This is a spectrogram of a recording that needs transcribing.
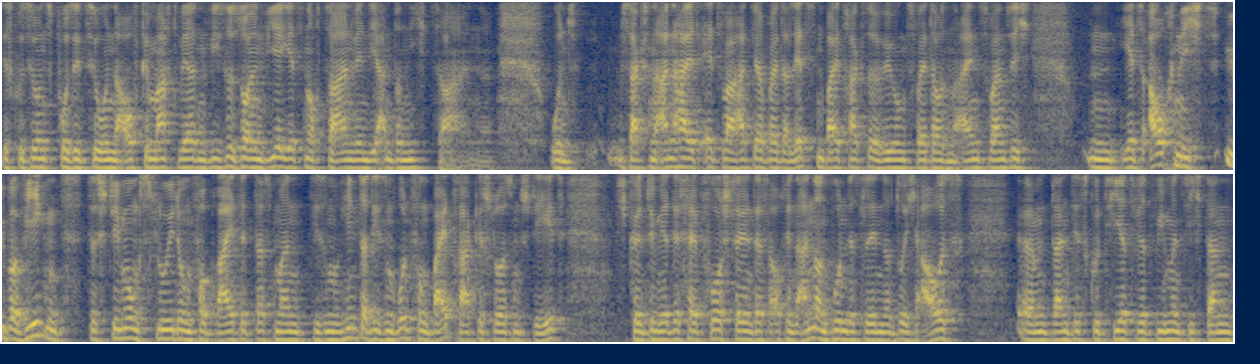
Diskussionspositionen aufgemacht werden. Wieso sollen wir jetzt noch zahlen, wenn die anderen nicht zahlen? Ne? Und Sachsen-Anhalt etwa hat ja bei der letzten Beitragserhöhung 2021 hm, jetzt auch nicht überwiegend das Stimmungsfluidum verbreitet, dass man diesem, hinter diesem Rundfunkbeitrag geschlossen steht. Ich könnte mir deshalb vorstellen, dass auch in anderen Bundesländern durchaus ähm, dann diskutiert wird, wie man sich dann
